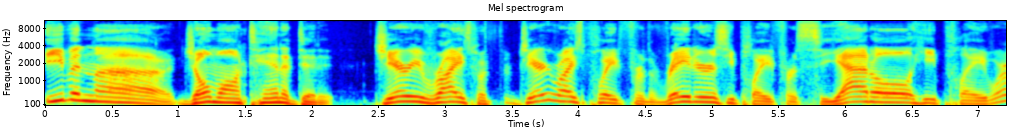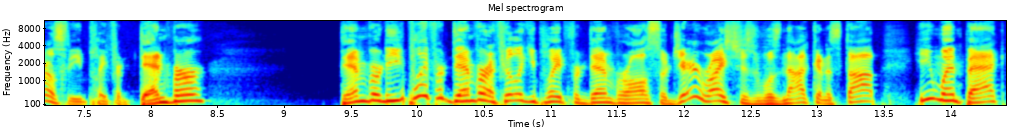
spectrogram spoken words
even uh, Joe Montana did it. Jerry Rice with Jerry Rice played for the Raiders. He played for Seattle. He played where else did he play for Denver? Denver. Did he play for Denver? I feel like he played for Denver also. Jerry Rice just was not going to stop. He went back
